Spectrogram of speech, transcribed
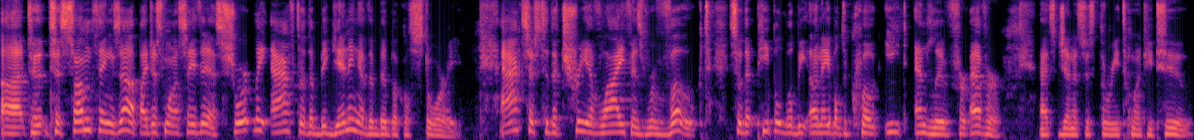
Uh, to, to sum things up, I just want to say this. Shortly after the beginning of the biblical story, access to the tree of life is revoked so that people will be unable to, quote, eat and live forever. That's Genesis 3.22.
